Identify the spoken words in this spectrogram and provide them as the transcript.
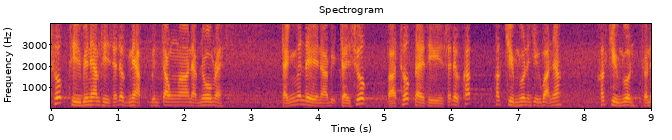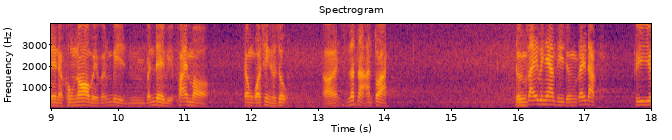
Thước thì bên em thì sẽ được nẹp bên trong ờ, nẹp nhôm này. Tránh vấn đề là bị chảy xước và thước này thì sẽ được khắc khắc chìm luôn anh chị các bạn nhé khắc chìm luôn cho nên là không no về vấn bị vấn đề bị phai mờ trong quá trình sử dụng. Đấy, rất là an toàn đường dây bên em thì đường dây đặc phi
